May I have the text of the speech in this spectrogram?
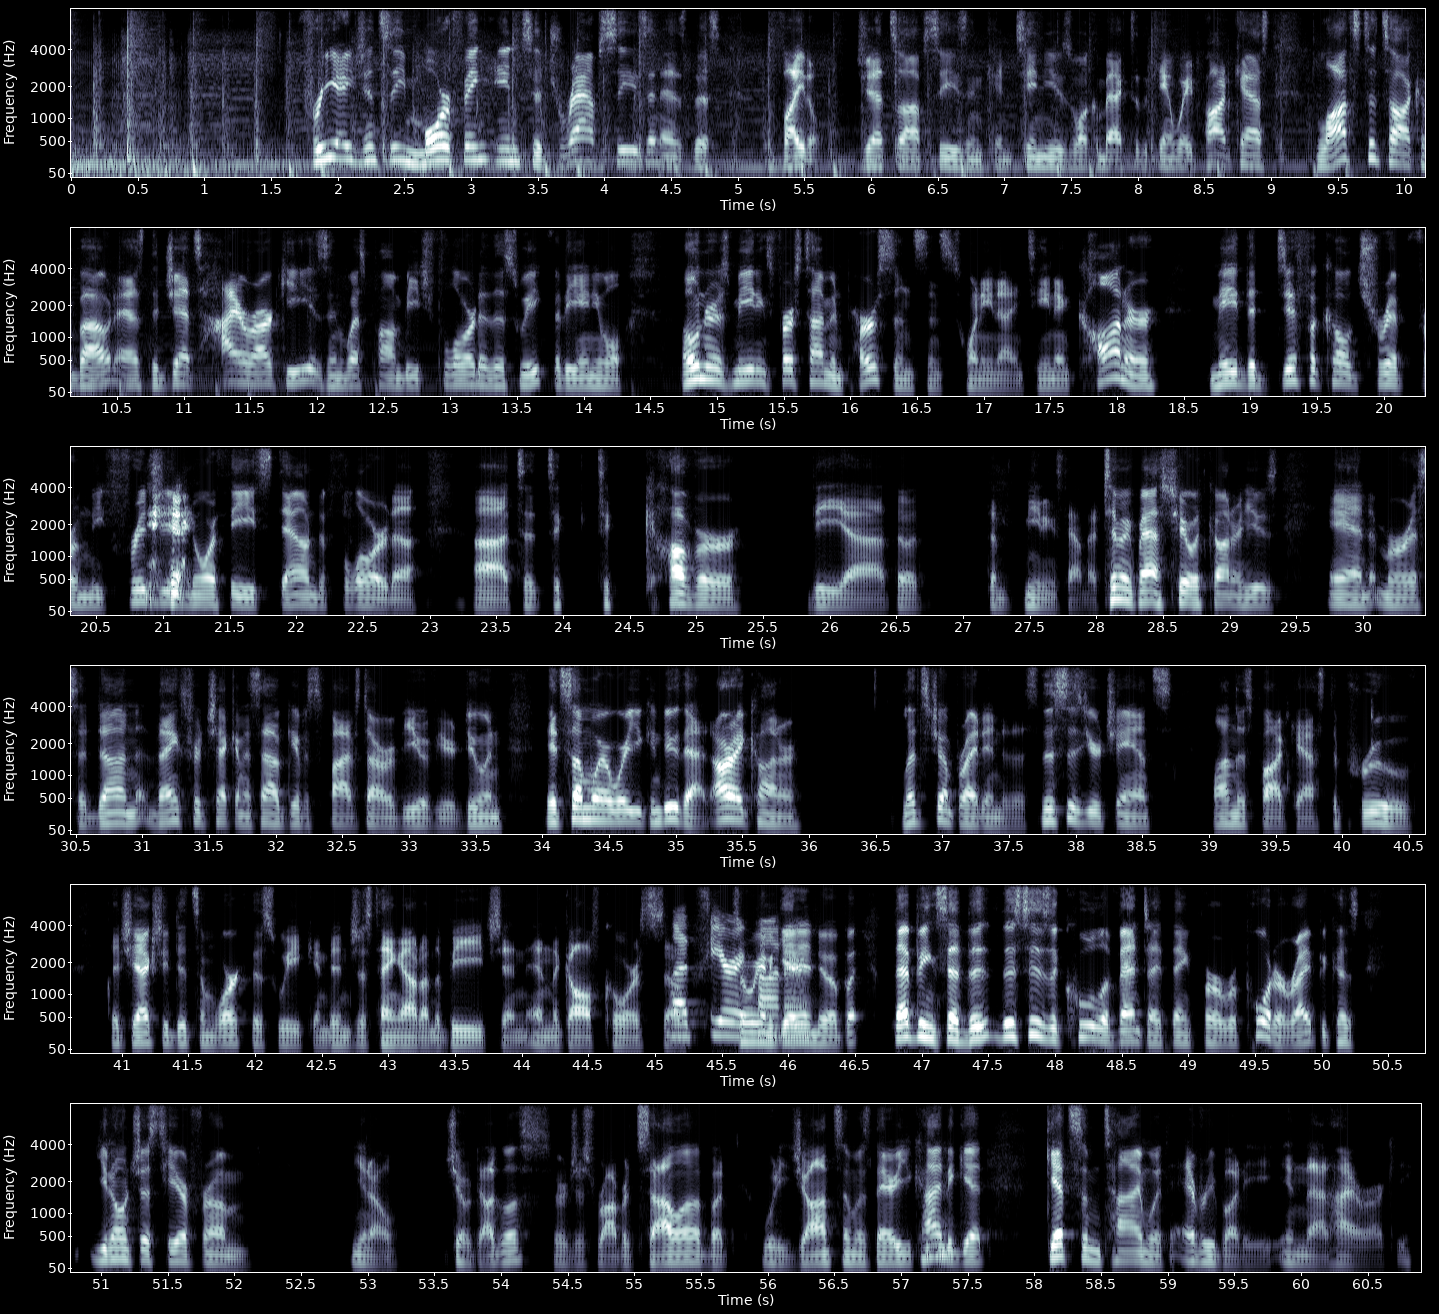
Free agency morphing into draft season as this vital Jets off season continues. Welcome back to the Can't Wait podcast. Lots to talk about as the Jets hierarchy is in West Palm Beach, Florida this week for the annual owners meetings, first time in person since 2019. And Connor made the difficult trip from the frigid Northeast down to Florida uh, to to to cover the uh, the the meetings down there. Tim McMaster here with Connor Hughes and Marissa Dunn. Thanks for checking us out. Give us a five star review if you're doing it somewhere where you can do that. All right, Connor, let's jump right into this. This is your chance on this podcast to prove that you actually did some work this week and didn't just hang out on the beach and, and the golf course. So Let's hear it. so we're going to get into it. But that being said, th- this is a cool event, I think, for a reporter, right? Because you don't just hear from, you know, Joe Douglas or just Robert Saleh, but Woody Johnson was there. You mm-hmm. kind of get get some time with everybody in that hierarchy.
